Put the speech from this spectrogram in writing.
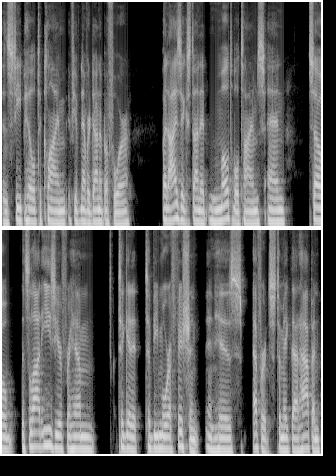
and steep hill to climb if you've never done it before. But Isaac's done it multiple times, and so it's a lot easier for him to get it to be more efficient in his efforts to make that happen.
